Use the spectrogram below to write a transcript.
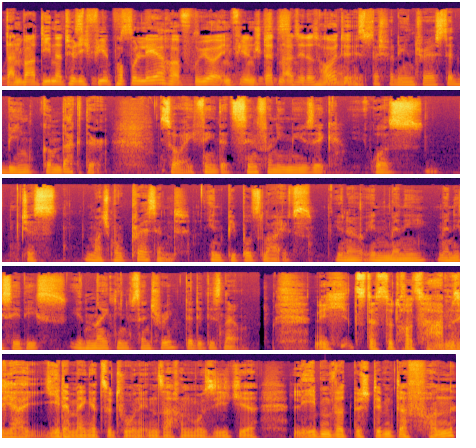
dann war die natürlich viel populärer früher in vielen Städten, als sie das heute heute ist. especially interested being conductor. So I think that symphony music was just much more present in people's lives, you know, in many, many cities in 19th century than it is now. Nichtsdestotrotz haben Sie ja jede Menge zu tun in Sachen Musik. Ihr Leben wird bestimmt davon.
